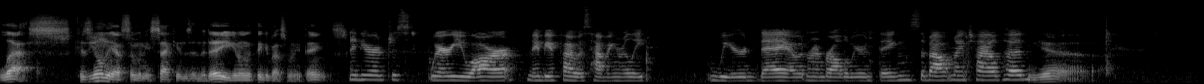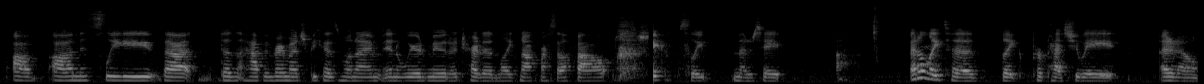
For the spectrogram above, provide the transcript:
less because you only have so many seconds in the day you can only think about so many things And you're just where you are. Maybe if I was having a really weird day, I would remember all the weird things about my childhood. yeah Uh, honestly, that doesn't happen very much because when I'm in a weird mood, I try to like knock myself out, like sleep, meditate. I don't like to like perpetuate. I don't know.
